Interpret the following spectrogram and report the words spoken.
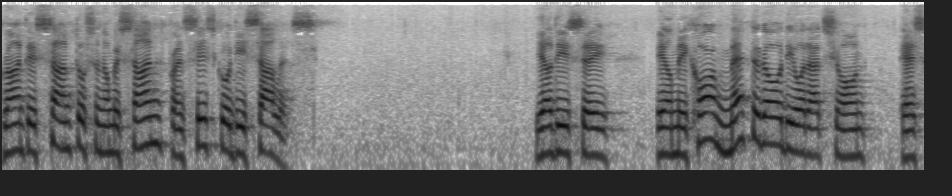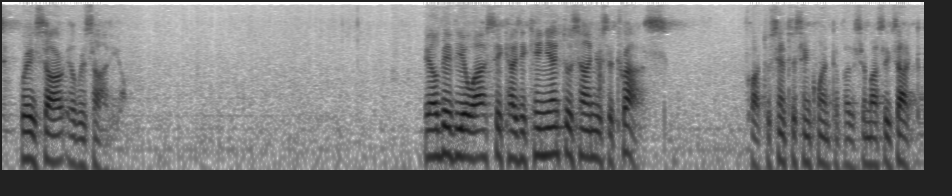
grandes santos, su nombre es San Francisco de Sales. Y él dice, el mejor método de oración es rezar el rosario. Él vivió hace casi 500 años atrás, 450 para ser más exacto.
